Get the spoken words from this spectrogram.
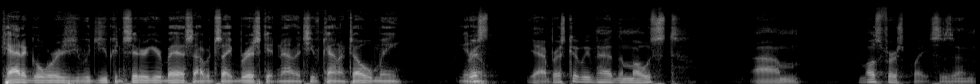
categories would you consider your best? I would say brisket. Now that you've kind of told me, you Bris- yeah, brisket we've had the most, um, most first places and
